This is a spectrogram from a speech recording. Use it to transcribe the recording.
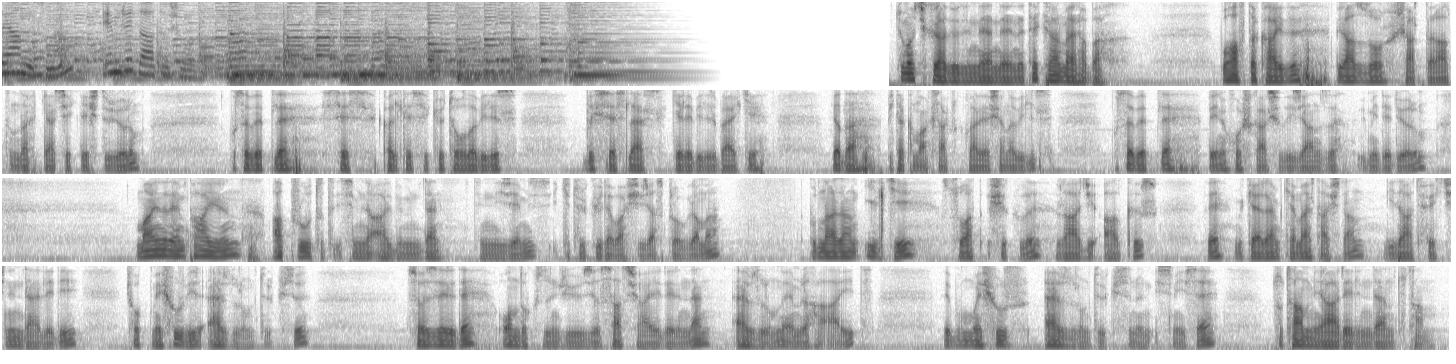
Hazırlayan ve sunan Emre Dağtaşoğlu. Tüm Açık Radyo dinleyenlerine tekrar merhaba. Bu hafta kaydı biraz zor şartlar altında gerçekleştiriyorum. Bu sebeple ses kalitesi kötü olabilir, dış sesler gelebilir belki ya da bir takım aksaklıklar yaşanabilir. Bu sebeple beni hoş karşılayacağınızı ümit ediyorum. Minor Empire'ın Uprooted isimli albümünden dinleyeceğimiz iki türküyle başlayacağız programa. Bunlardan ilki Suat Işıklı, Raci Alkır ve Mükerrem Kemertaş'tan Nida Tüfekçi'nin derlediği çok meşhur bir Erzurum türküsü. Sözleri de 19. yüzyıl saz şairlerinden Erzurumlu Emrah'a ait ve bu meşhur Erzurum türküsünün ismi ise Tutam Yar Elinden Tutam.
